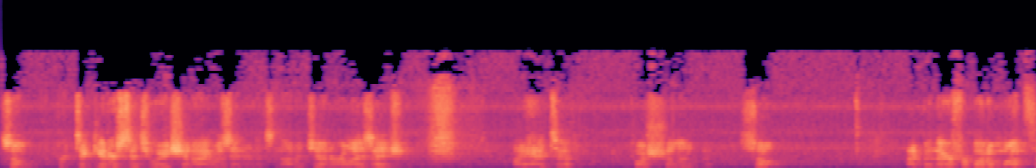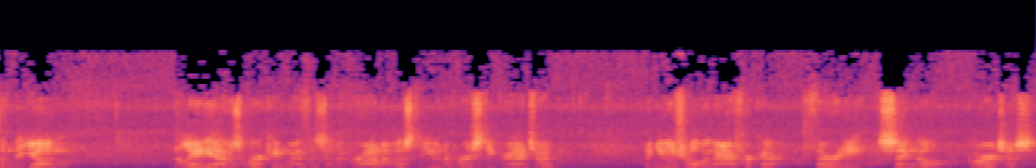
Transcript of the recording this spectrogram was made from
So, the particular situation I was in, and it's not a generalization, I had to push a little bit. So, I've been there for about a month, and the young, the lady I was working with is an agronomist, a university graduate, unusual in Africa, 30, single, gorgeous,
